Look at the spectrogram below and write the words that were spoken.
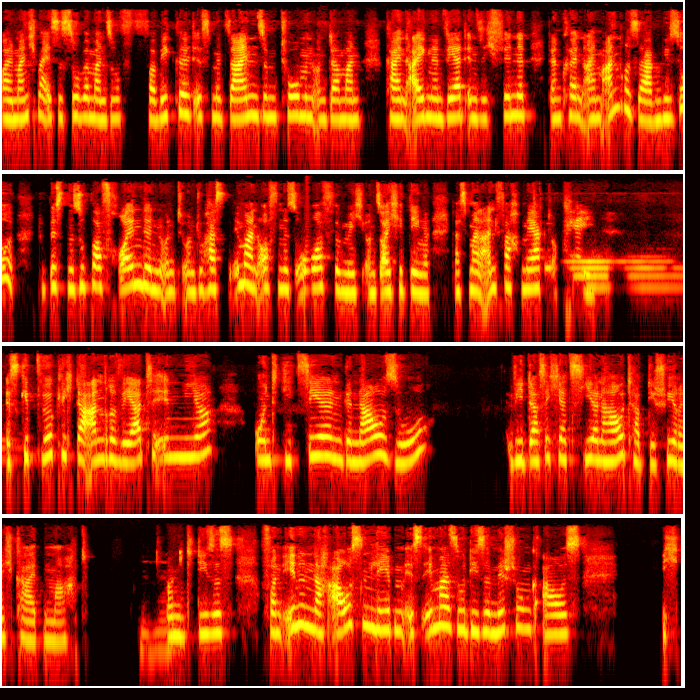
Weil manchmal ist es so, wenn man so verwickelt ist mit seinen Symptomen und da man keinen eigenen Wert in sich findet, dann können einem andere sagen, wieso? Du bist eine super Freundin und, und du hast immer ein offenes Ohr für mich und solche Dinge. Dass man einfach merkt, okay, es gibt wirklich da andere Werte in mir und die zählen genauso, wie dass ich jetzt hier eine Haut habe, die Schwierigkeiten macht. Mhm. Und dieses von innen nach außen leben ist immer so diese Mischung aus, ich,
